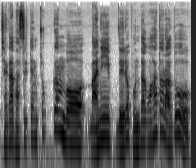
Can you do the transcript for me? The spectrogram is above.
제가 봤을 땐 조금 뭐 많이 내려본다고 하더라도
